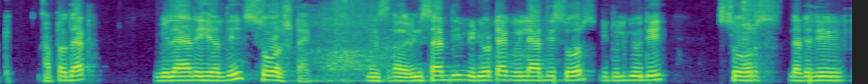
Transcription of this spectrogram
okay after that we'll add here the source tag. Ins- uh, inside the video tag we'll add the source. It will give the source that is the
